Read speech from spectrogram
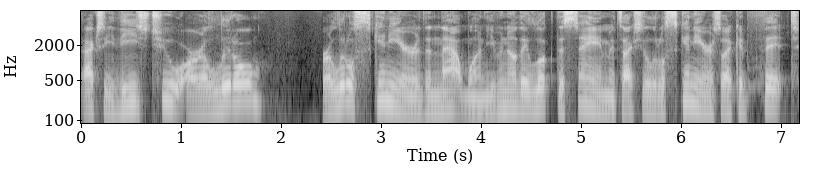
actually these two are a little are a little skinnier than that one. Even though they look the same, it's actually a little skinnier so I could fit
